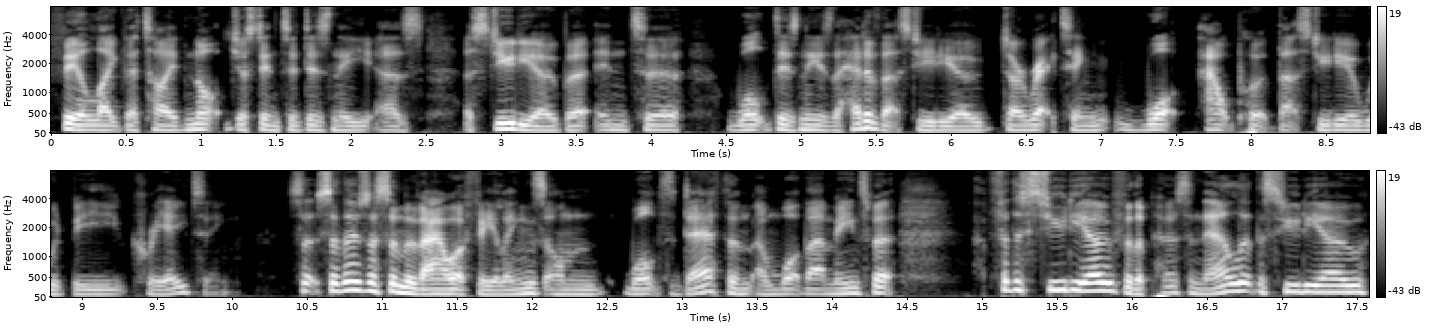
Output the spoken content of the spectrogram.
feel like they're tied not just into Disney as a studio, but into Walt Disney as the head of that studio, directing what output that studio would be creating. So, so those are some of our feelings on Walt's death and, and what that means. But for the studio, for the personnel at the studio,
